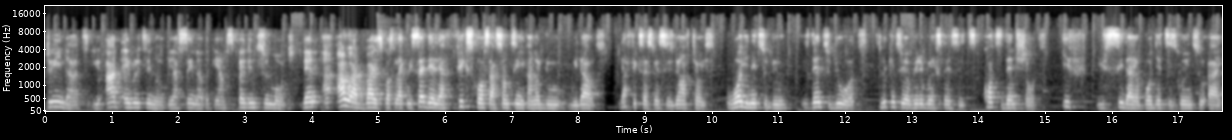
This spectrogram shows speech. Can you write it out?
doing that, you add everything up, you are saying that, okay, I'm spending too much. Then I, I would advise, because like we said earlier, fixed costs are something you cannot do without. They're fixed expenses, you don't have choice. What you need to do is then to do what? Look into your variable expenses, cut them short. If you see that your budget is going too high,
